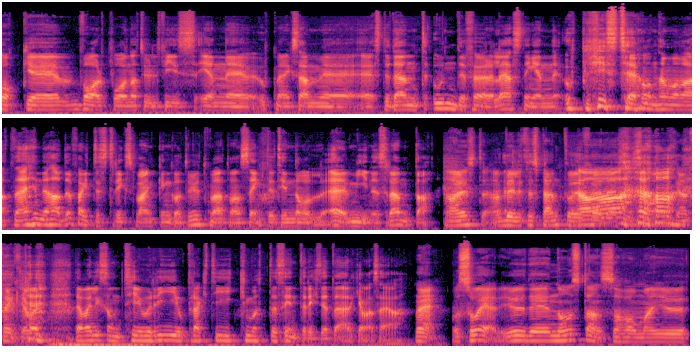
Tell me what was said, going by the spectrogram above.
Och eh, varpå naturligtvis en eh, uppmärksam eh, student under föreläsningen upplyste honom om att nej, nu hade faktiskt Riksbanken gått ut med att man sänkte till noll, äh, minusränta. Ja just det. Jag blev lite spänt då i Ja. föreläsningssalen kan jag tänka mig. det var liksom teori och praktik möttes inte riktigt där kan man säga. Nej, och så är det ju. Det är, någonstans så har man ju,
